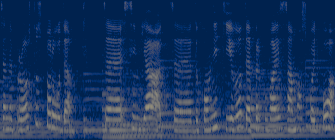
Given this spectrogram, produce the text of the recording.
це не просто споруда, це сім'я, це духовне тіло, де перебуває сам Господь Бог.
